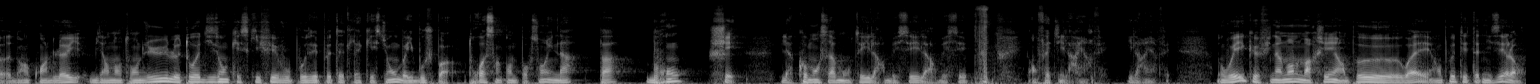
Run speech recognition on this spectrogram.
euh, dans le coin de l'œil, bien entendu. Le taux à 10 ans, qu'est-ce qu'il fait? Vous posez peut-être la question. Bah, il bouge pas. 3,50%, il n'a pas bronché. Il a commencé à monter, il a rebaissé, il a rebaissé. En fait, il a rien fait. Il a rien fait. Donc vous voyez que finalement le marché est un peu, euh, ouais, un peu tétanisé. Alors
